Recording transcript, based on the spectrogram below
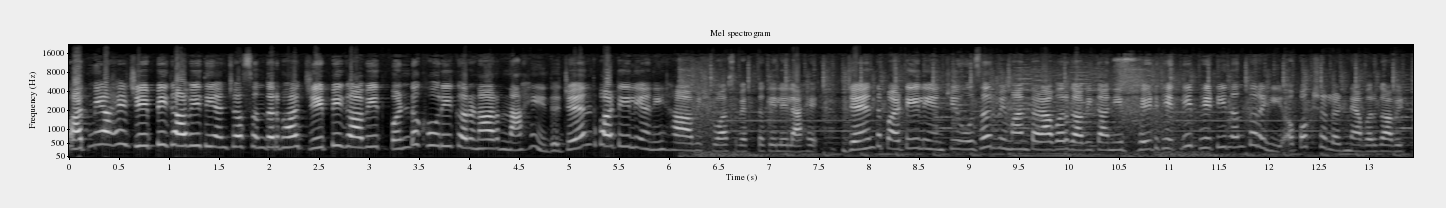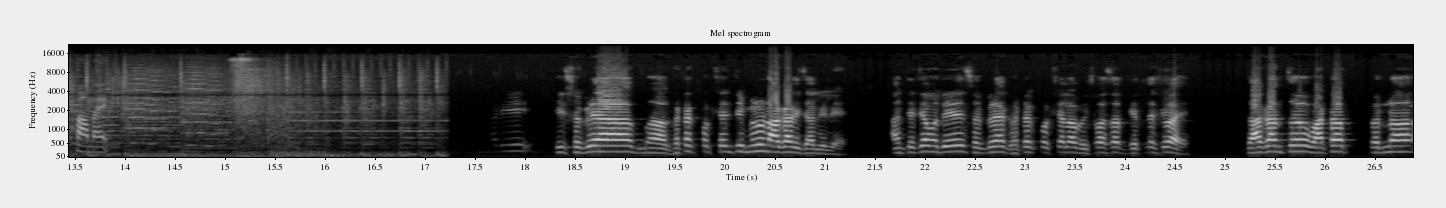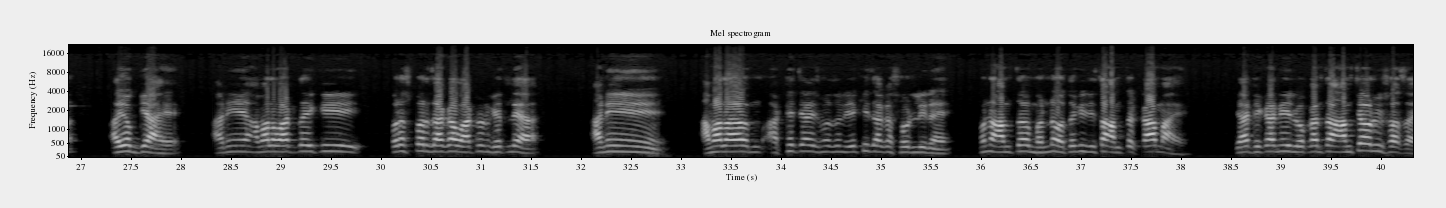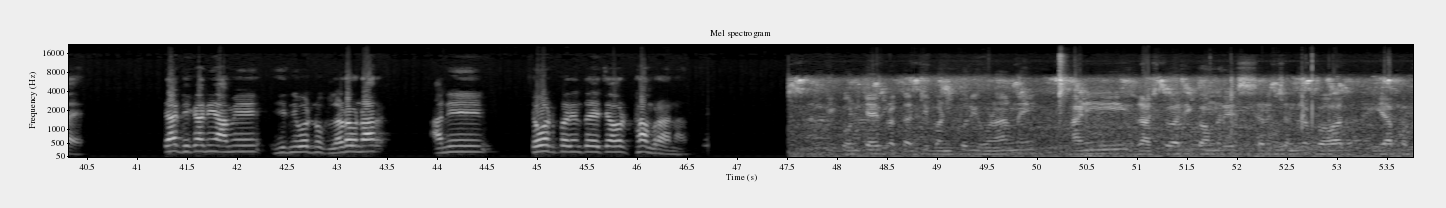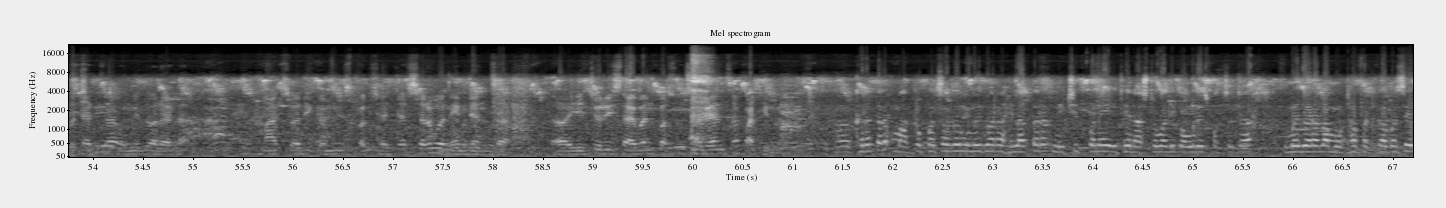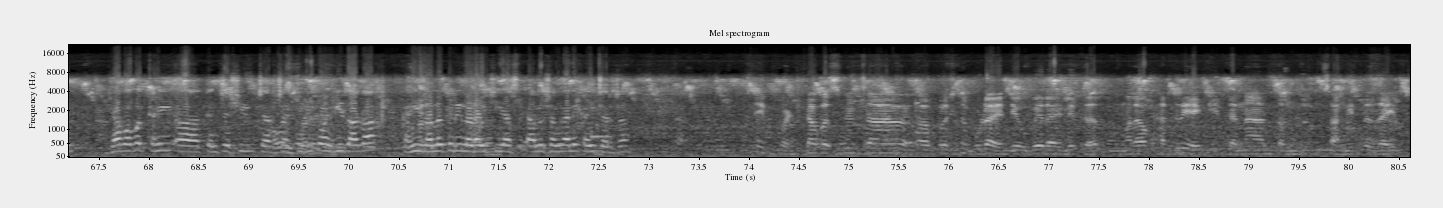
बातमी आहे J P Gavit. यांच्या संदर्भात जे पी गावित बंडखोरी करणार नाहीत. जयंत पाटील यांनी हा विश्वास व्यक्त केलेला आहे. जयंत पाटील यांची ओझर विमानतळावर गावितांनी भेट घेतली. भेटीनंतरही अपक्ष लढण्यावर गावित ठाम आहेत. ही सगळ्या घटक पक्षांची मिळून आघाडी झालेली आहे. आणि त्याच्यामध्ये सगळ्या घटक पक्षाला विश्वासात घेतल्याशिवाय जागांचं वाटप करणं अयोग्य आहे. आणि आम्हाला वाटतंय की परस्पर जागा वाटून घेतल्या आणि आम्हाला अठ्ठेचाळीस मधून एकही जागा सोडली नाही. म्हणून आमचं म्हणणं होतं की जिथं आमचं काम आहे ज्या ठिकाणी लोकांचा आमच्यावर विश्वास आहे त्या ठिकाणी आम्ही ही निवडणूक लढवणार आणि शेवटपर्यंत याच्यावर ठाम राहणार. कोणत्याही प्रकारची बंडखोरी होणार नाही. आणि राष्ट्रवादी काँग्रेस शरदचंद्र पवार या पक्षाच्या उमेदवाराला मार्क्सवादी कम्युनिस्ट पक्षाच्या सर्व नेत्यांचा येचुरी साहेबांपासून सगळ्यांचा पाठिंबा खरं तर माकपचा जर उमेदवार राहिला तर निश्चितपणे इथे राष्ट्रवादी काँग्रेस पक्षाच्या उमेदवाराला मोठा फटका बसेल. याबाबत काही त्यांच्याशी चर्चा केली किंवा ही जागा काही झालं तरी लढायची या अनुषंगाने काही चर्चा? नाही फटका बसण्याचा प्रश्न पुढे आहे जे उभे राहिले तर. मला खात्री आहे की त्यांना समजून सांगितलं जाईल.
